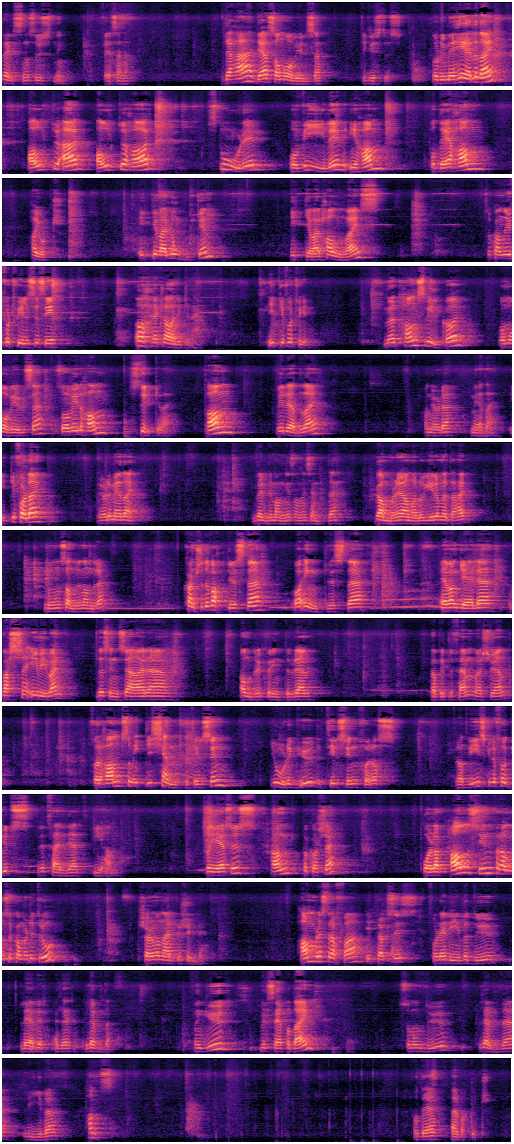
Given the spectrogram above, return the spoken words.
frelsens rustning, feserne. Det her, det er sann overgivelse til Kristus. Når du med hele deg, alt du er, alt du har, stoler og hviler i ham på det han har gjort. Ikke vær lunken, ikke vær halvveis. Så kan du i fortvilelse si Åh, jeg klarer ikke det. Ikke fortvil. Møt hans vilkår om overgivelse, så vil han styrke deg. Han vil lede deg. Han gjør det med deg. Ikke for deg, han gjør det med deg. Veldig mange sånne kjente, gamle analogier om dette her. Noen sannere enn andre. Kanskje det vakreste og enkleste evangelieverset i Bibelen det syns jeg er andre 2. Korinterbrev, kapittel 5, vers 21. For ham som ikke kjente til synd, gjorde Gud til synd for oss, for at vi skulle få Guds rettferdighet i ham. Så Jesus hang på korset, pålagt all synd for alle som kommer til tro, sjøl om han er uskyldig. Han ble straffa i praksis for det livet du lever, eller levde. Men Gud vil se på deg som om du levde livet hans. Og det er vakkert.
